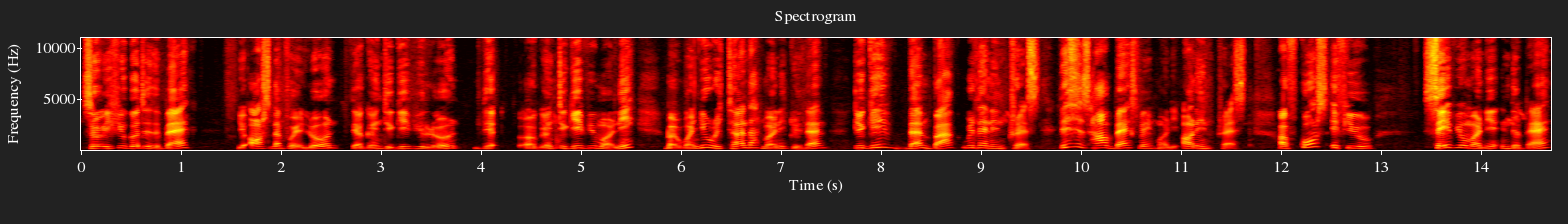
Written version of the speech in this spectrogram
So if you go to the bank, you ask them for a loan, they're going to give you loan, they are going to give you money, but when you return that money to them, you give them back with an interest. This is how banks make money, on interest. Of course, if you save your money in the bank,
